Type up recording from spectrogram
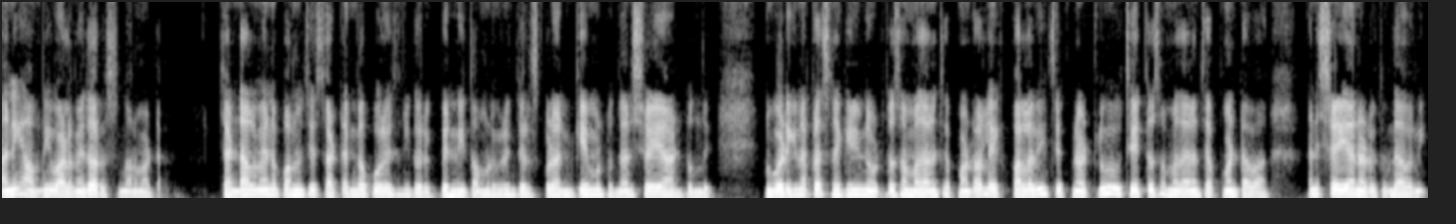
అని అవని వాళ్ళ మీద అరుస్తుంది అనమాట చండాలమైన పనులు చేసి అడ్డంగా పోలీసులు దొరికిపోయిన నీ తమ్ముడు గురించి తెలుసుకోవడానికి ఏముంటుందని శ్రేయ అంటుంది. నువ్వు అడిగిన ప్రశ్నకి నీ నోటితో సమాధానం చెప్పమంటావా? లేక పల్లవి చెప్పినట్లు చేతితో సమాధానం చెప్పమంటావా? అని శ్రేయ అని అడుగుతుంది అవని.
